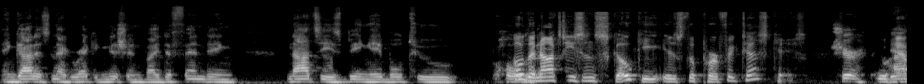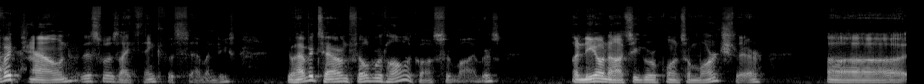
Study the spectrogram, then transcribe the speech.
and got its neck recognition by defending Nazis being able to hold. Oh, the Nazis in Skokie is the perfect test case. Sure. You yeah. have a town, this was, I think, the 70s. You have a town filled with Holocaust survivors. A neo Nazi group wants to march there. Uh,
